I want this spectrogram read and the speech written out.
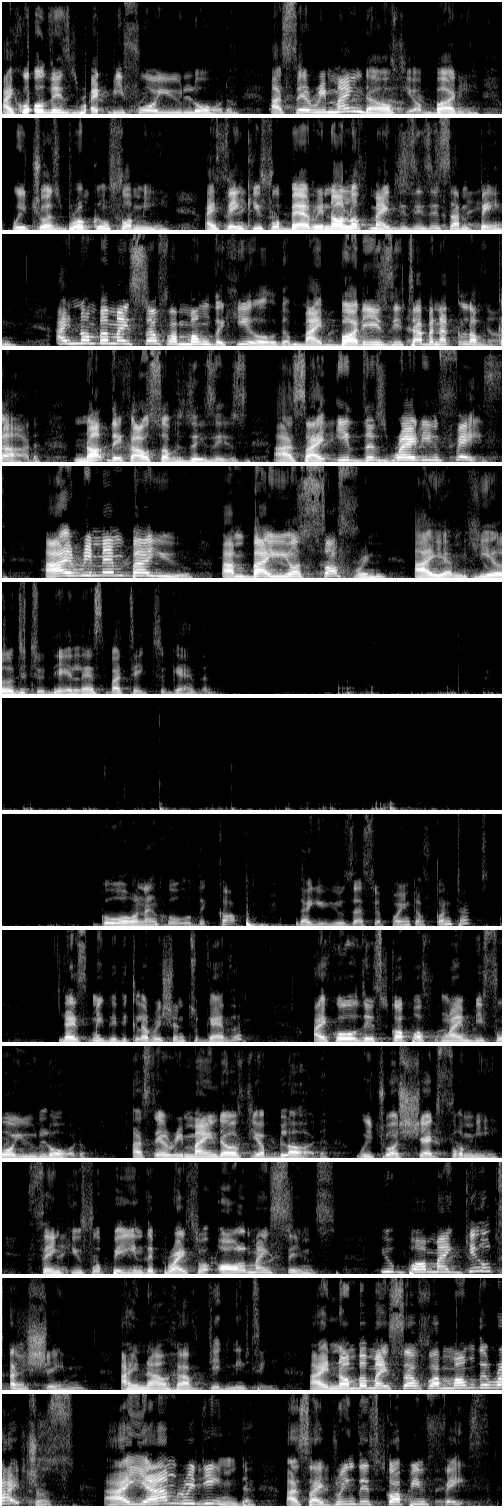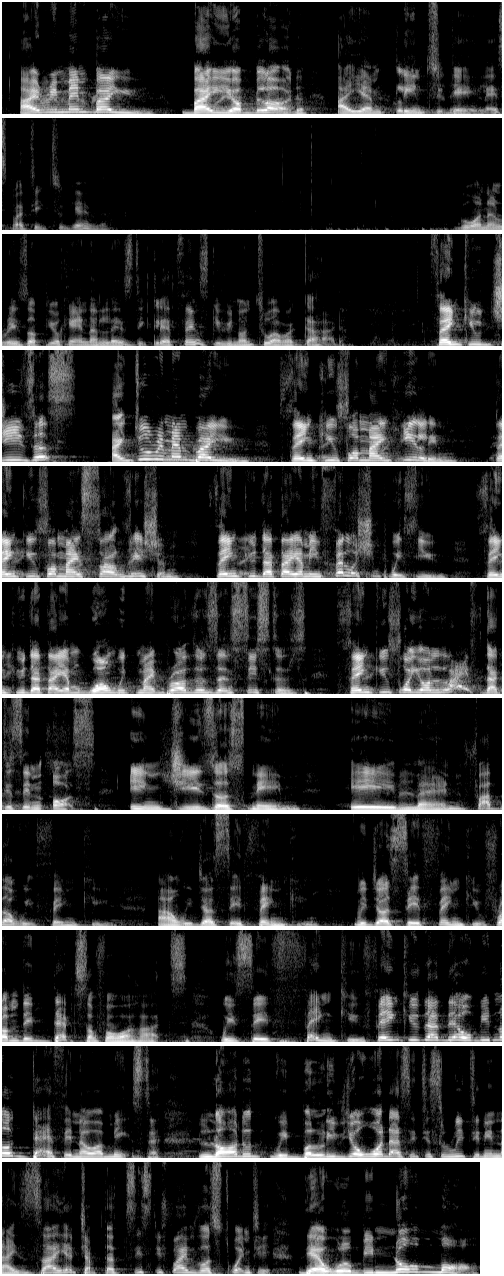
I hold this bread before you, Lord, as a reminder of your body, which was broken for me. I thank you for bearing all of my diseases and pain. I number myself among the healed. My body is the tabernacle of God, not the house of disease. As I eat this bread in faith, I remember you, and by your suffering, I am healed today. Let's partake together. Go on and hold the cup that you use as your point of contact. Let's make the declaration together. I hold this cup of wine before you, Lord, as a reminder of your blood, which was shed for me. Thank you for paying the price for all my sins. You bore my guilt and shame. I now have dignity. I number myself among the righteous. I am redeemed. As I drink this cup in faith, I remember you. By your blood, I am clean today. Let's partake together. Go on and raise up your hand and let's declare thanksgiving unto our God. Thank you, Jesus. I do remember you. Thank you for my healing. Thank you for my salvation. Thank you that I am in fellowship with you. Thank you that I am one with my brothers and sisters. Thank you for your life that is in us. In Jesus' name. Amen. Father, we thank you. And we just say thank you. We just say thank you from the depths of our hearts. We say thank you. Thank you that there will be no death in our midst. Lord, we believe your word as it is written in Isaiah chapter 65, verse 20. There will be no more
